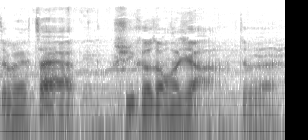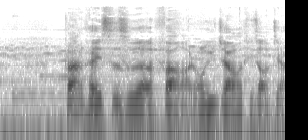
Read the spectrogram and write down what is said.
对不对？在许可状况下，对不对？当然可以适时的放啊，荣誉假或提早假，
